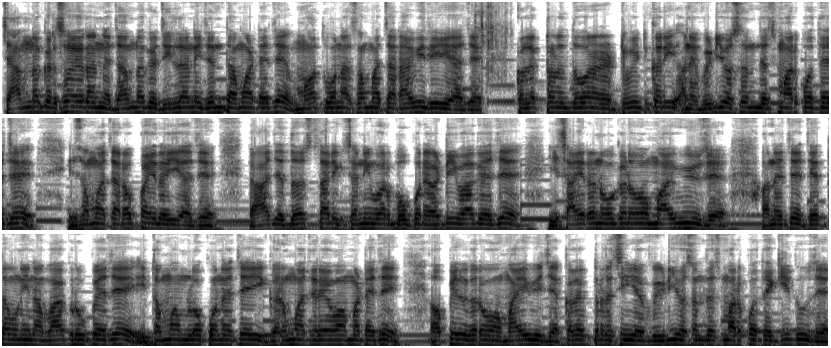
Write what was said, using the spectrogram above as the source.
જામનગર શહેર અને જામનગર જિલ્લાની જનતા માટે છે મહત્વના સમાચાર આવી રહ્યા છે કલેક્ટર દ્વારા ટ્વીટ કરી અને વીડિયો સંદેશ મારફતે છે એ સમાચાર અપાઈ રહ્યા છે કે આજે દસ તારીખ શનિવાર બપોરે અઢી વાગે છે એ સાયરન વગાડવામાં આવ્યું છે અને જે ચેતવણીના ભાગરૂપે છે એ તમામ લોકોને છે એ ઘરમાં જ રહેવા માટે છે અપીલ કરવામાં આવી છે. કલેક્ટરશ્રીએ વીડિયો સંદેશ મારફતે કીધું છે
